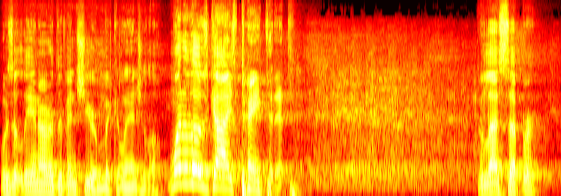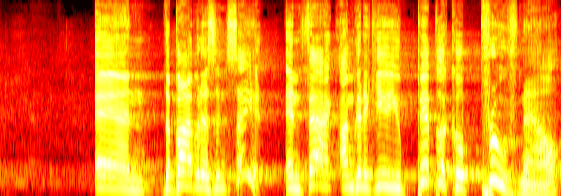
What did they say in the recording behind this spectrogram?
Was it Leonardo da Vinci or Michelangelo? One of those guys painted it. the Last Supper. And the Bible doesn't say it. In fact, I'm going to give you biblical proof now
